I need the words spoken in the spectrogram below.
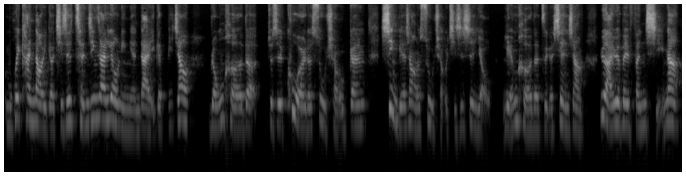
我们会看到一个其实曾经在六零年代一个比较。融合的，就是酷儿的诉求跟性别上的诉求，其实是有联合的这个现象，越来越被分歧。那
